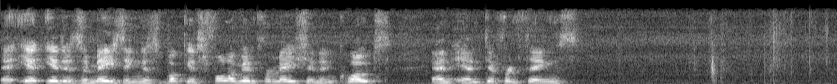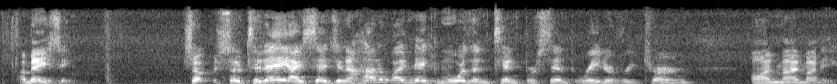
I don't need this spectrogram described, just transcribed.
It, it is amazing. This book is full of information and quotes and, and different things. Amazing. So, so today I said, you know, how do I make more than 10% rate of return on my money?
